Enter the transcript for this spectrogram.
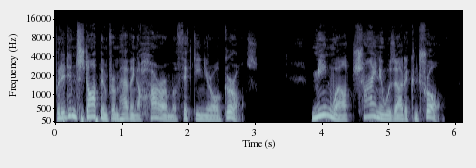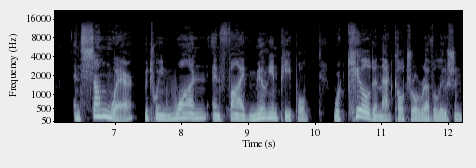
But it didn't stop him from having a harem of 15 year old girls. Meanwhile, China was out of control and somewhere between one and five million people were killed in that cultural revolution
